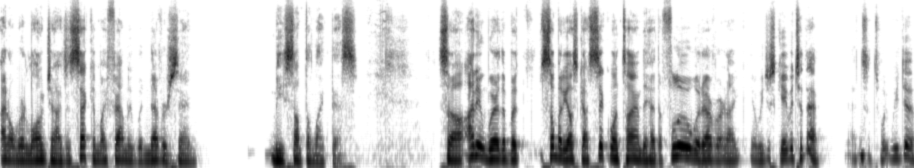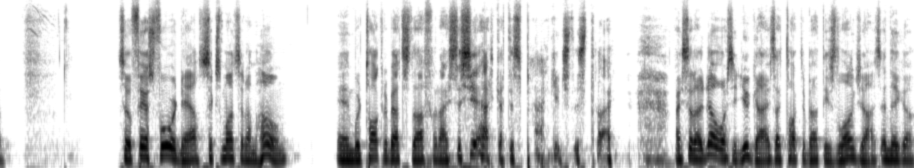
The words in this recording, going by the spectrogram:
I don't wear long johns, and second, my family would never send me something like this. So I didn't wear them, but somebody else got sick one time. They had the flu, whatever, and I you know, we just gave it to them. That's, that's what we do. So fast forward now, six months, and I'm home, and we're talking about stuff. And I said, "Yeah, I got this package this time." I said, "I know it wasn't you guys. I talked about these long johns," and they go,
